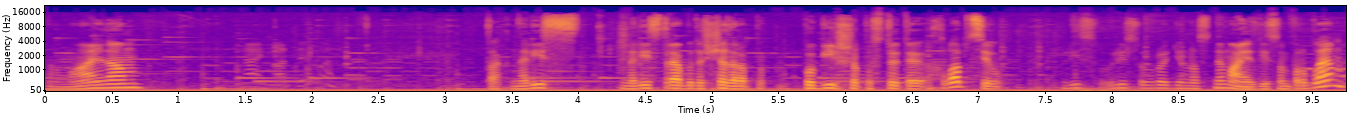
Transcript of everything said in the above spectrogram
Нормально. Так, на ліс. На ліс треба буде ще зараз побільше пустити хлопців. Ліс, лісу вроді у нас немає з лісом проблем.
